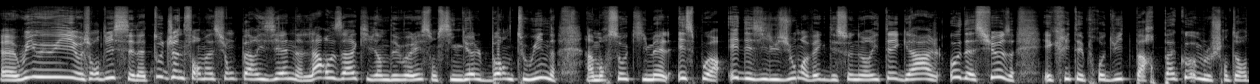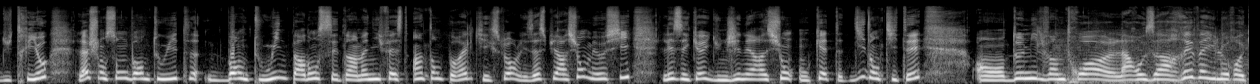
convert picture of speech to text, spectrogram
Euh, oui, oui, oui, aujourd'hui c'est la toute jeune formation parisienne La Rosa qui vient de dévoiler son single Born to Win, un morceau qui mêle espoir et désillusion avec des sonorités garage audacieuses, écrites et produites par Pacom, le chanteur du trio. La chanson Born to, Born to Win, pardon, c'est un manifeste intemporel qui explore les aspirations mais aussi les écueils d'une génération en quête d'identité. En 2023, La Rosa réveille le rock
